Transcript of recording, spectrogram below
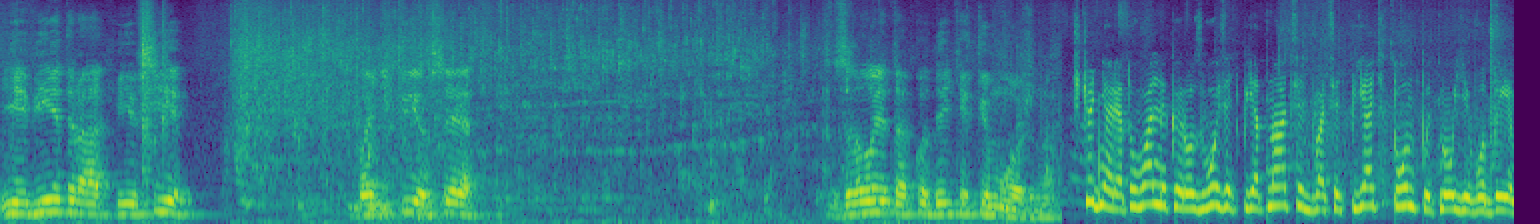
і відра, і всі батьки, все залито куди тільки можна. Щодня рятувальники розвозять 15-25 тонн питної води.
